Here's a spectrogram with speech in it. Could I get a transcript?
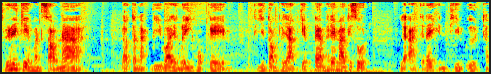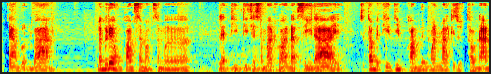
หรือในเกมวันเสาร์หน้า เราตระหนักดีว่ายังเหลืออีก 6 เกม ที่จะต้องพยายามเก็บแต้มให้ได้มากที่สุด และอาจจะได้เห็นทีมอื่นทำแต้มหล่นบ้าง มันเป็นเรื่องของความสม่ำเสมอ และทีมที่จะสามารถคว้าอันดับ 4 ได้ จะต้องเป็นทีมที่มีความมุ่งมั่นมากที่สุดเท่านั้น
